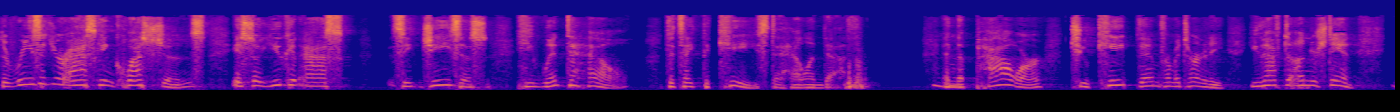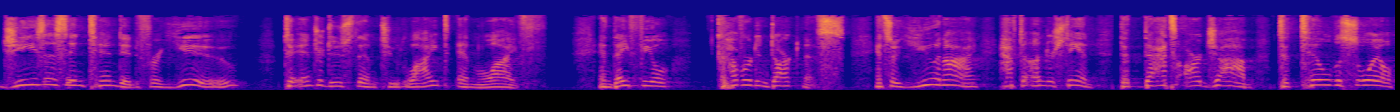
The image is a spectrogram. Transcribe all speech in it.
the reason you're asking questions is so you can ask, see, Jesus, he went to hell to take the keys to hell and death. Mm-hmm. And the power to keep them from eternity. You have to understand, Jesus intended for you to introduce them to light and life. And they feel covered in darkness. And so you and I have to understand that that's our job to till the soil,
